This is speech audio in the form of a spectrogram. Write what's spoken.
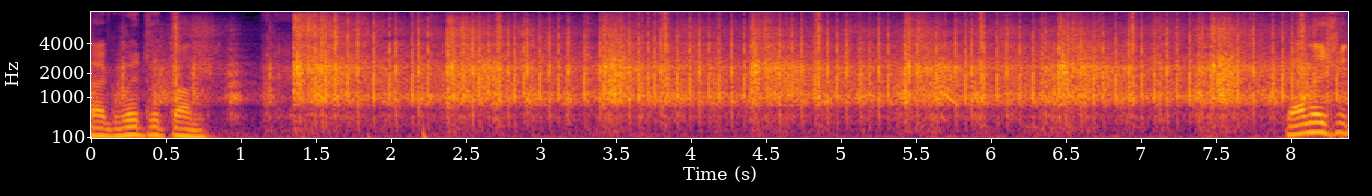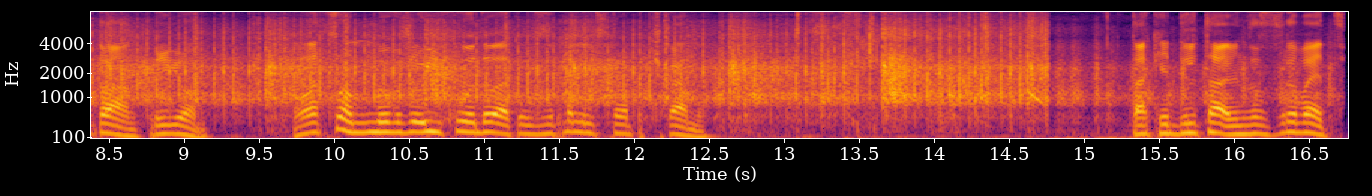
Так, виджу танк. Я начну танк, прийом. Молодцом, ми вже уїхали далеко, зупинимося та почекаємо. Так, я долітаю, він зараз зривається.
